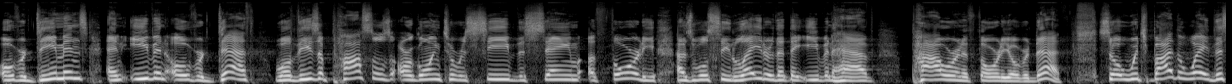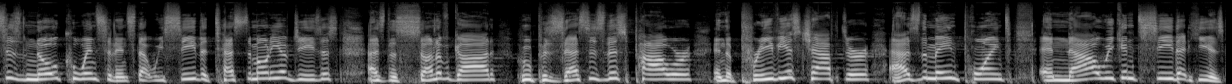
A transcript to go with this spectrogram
over demons, and even over death. Well, these apostles are going to receive the same authority, as we'll see later, that they even have power and authority over death. So, which, by the way, this is no coincidence that we see the testimony of Jesus as the Son of God who possesses this power in the previous chapter as the main point. And now we can see that he is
